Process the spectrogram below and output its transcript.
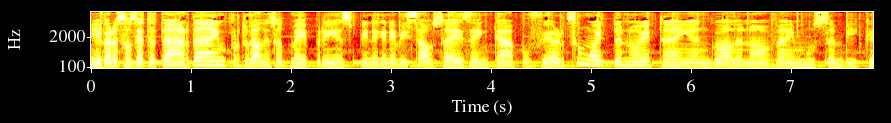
E agora são sete da tarde em Portugal, em São Tomé e Príncipe, na Guiné-Bissau 6 em Cabo Verde, são oito da noite em Angola 9 em Moçambique.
